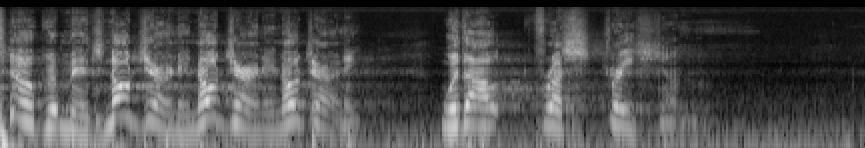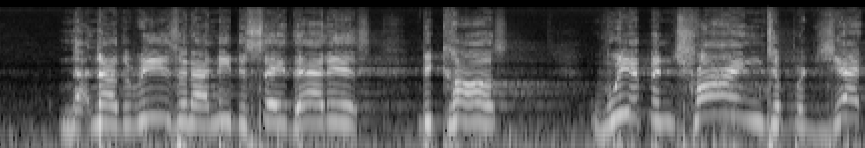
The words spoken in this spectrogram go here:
pilgrimage, no journey, no journey, no journey without frustration. Now, now, the reason I need to say that is because we have been trying to project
